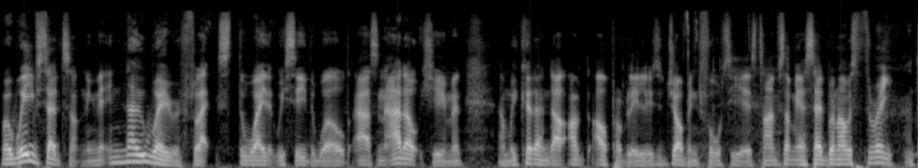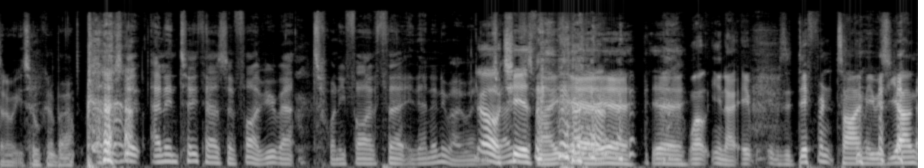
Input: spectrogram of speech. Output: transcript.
where we've said something that in no way reflects the way that we see the world as an adult human, and we could end up. I'll, I'll probably lose a job in 40 years' time. Something I said when I was three. I don't know what you're talking about. and in 2005, you were about 25, 30 then anyway. weren't you, oh, James? cheers, mate. Yeah, yeah, yeah. Well, you know, it, it was a different time. He was young.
